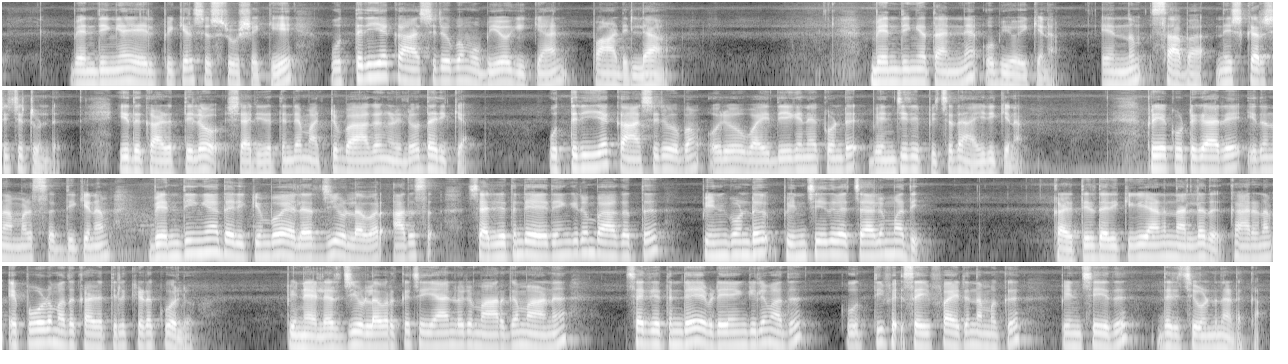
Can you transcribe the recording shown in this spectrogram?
ബെന്തിങ്ങ ഏൽപ്പിക്കൽ ശുശ്രൂഷയ്ക്ക് ഉത്തരീയ കാശുരൂപം ഉപയോഗിക്കാൻ പാടില്ല. വെന്തിങ്ങ തന്നെ ഉപയോഗിക്കണം എന്നും സഭ നിഷ്കർഷിച്ചിട്ടുണ്ട്. ഇത് കഴുത്തിലോ ശരീരത്തിന്റെ മറ്റു ഭാഗങ്ങളിലോ ധരിക്കാം. ഉത്തരീയ കാശുരൂപം ഒരു വൈദികനെ കൊണ്ട് വെഞ്ചിരിപ്പിച്ചതായിരിക്കണം. പ്രിയ കൂട്ടുകാരെ ഇത് നമ്മൾ ശ്രദ്ധിക്കണം. വെന്തിങ്ങ ധരിക്കുമ്പോൾ അലർജി ഉള്ളവർ അത് ശരീരത്തിന്റെ ഏതെങ്കിലും ഭാഗത്ത് പിൻ കൊണ്ട് പിൻ ചെയ്ത് വെച്ചാലും മതി. കഴുത്തിൽ ധരിക്കുകയാണ് നല്ലത്. കാരണം എപ്പോഴും അത് കഴുത്തിൽ കിടക്കുമല്ലോ പിന്നെ അലർജി ഉള്ളവർക്ക് ചെയ്യാനുള്ളൊരു മാർഗമാണ് ശരീരത്തിന്റെ എവിടെയെങ്കിലും അത് കുത്തി സേഫായിട്ട് നമുക്ക് പിൻ ചെയ്ത് ധരിച്ചുകൊണ്ട് നടക്കാം.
